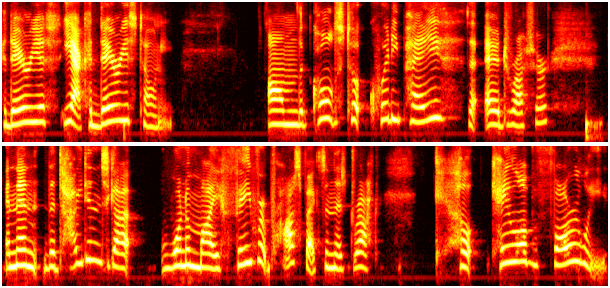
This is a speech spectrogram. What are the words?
Kadarius, yeah, Kadarius Toney. Um, the Colts took Kwity Paye, the edge rusher, and then the Titans got one of my favorite prospects in this draft, Caleb Farley.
